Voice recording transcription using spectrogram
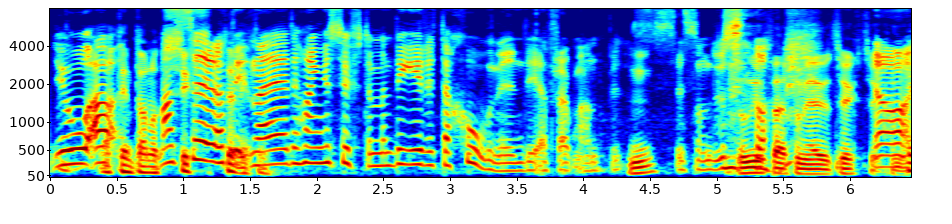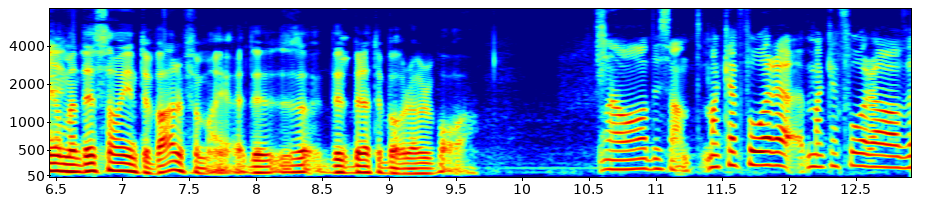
jo, Att det inte har något man syfte, säger att det, liksom. nej, det har inget syfte, men det är irritation i diafragman, precis som du sa. Ungefär som jag uttryckte. Ja. jo, men det sa ju inte varför man gör det. Det, det berättar bara hur det var. Ja, det är sant. Man kan få det, man kan få det av,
